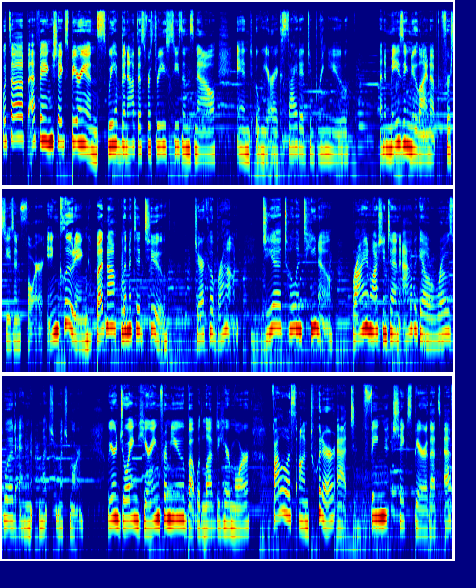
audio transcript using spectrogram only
What's up, effing Shakespeareans? We have been at this for three seasons now, and we are excited to bring you an amazing new lineup for season four, including, but not limited to, Jericho Brown, Jia Tolentino, Bryan Washington, Abigail Rosewood, and much, much more. We are enjoying hearing from you, but would love to hear more. Follow us on Twitter at Fing Shakespeare. That's F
